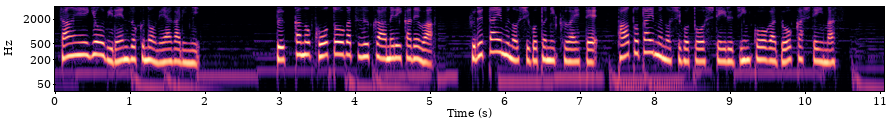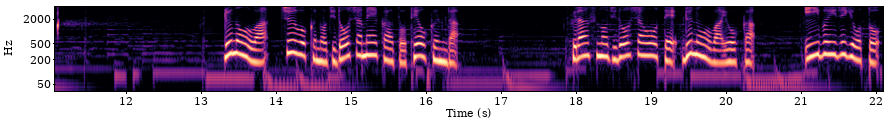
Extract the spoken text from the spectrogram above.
3営業日連続の値上がりに、物価の高騰が続くアメリカでは、フルタイムの仕事に加えてパートタイムの仕事をしている人口が増加しています。ルノーは中国の自動車メーカーと手を組んだ。フランスの自動車大手ルノーは8日、EV 事業と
